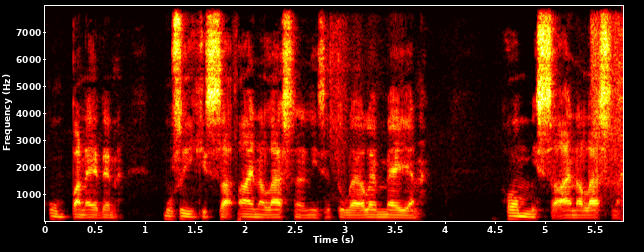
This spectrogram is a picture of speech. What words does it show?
kumppaneiden musiikissa aina läsnä, niin se tulee olemaan meidän hommissa aina läsnä.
